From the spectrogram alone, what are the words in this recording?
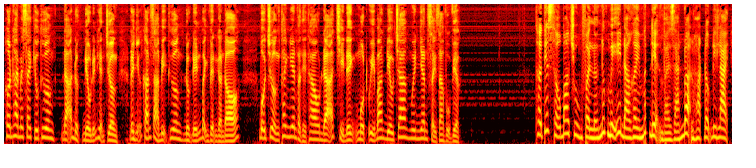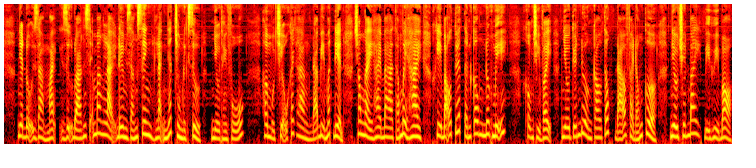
hơn 20 xe cứu thương đã được điều đến hiện trường để những khán giả bị thương được đến bệnh viện gần đó. Bộ trưởng Thanh niên và Thể thao đã chỉ định một ủy ban điều tra nguyên nhân xảy ra vụ việc. Thời tiết xấu bao trùm phần lớn nước Mỹ đã gây mất điện và gián đoạn hoạt động đi lại. Nhiệt độ giảm mạnh dự đoán sẽ mang lại đêm Giáng sinh lạnh nhất trong lịch sử, nhiều thành phố hơn một triệu khách hàng đã bị mất điện trong ngày 23 tháng 12 khi bão tuyết tấn công nước Mỹ. Không chỉ vậy, nhiều tuyến đường cao tốc đã phải đóng cửa, nhiều chuyến bay bị hủy bỏ,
